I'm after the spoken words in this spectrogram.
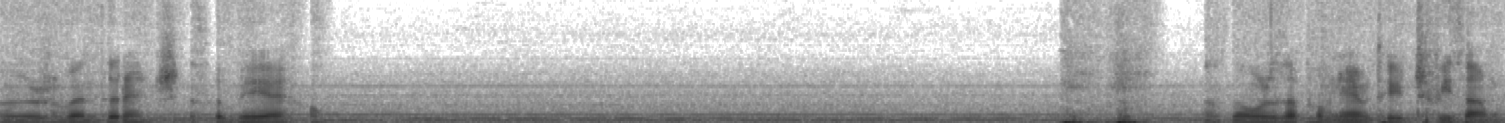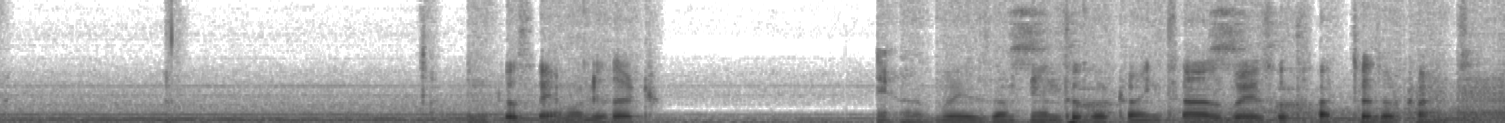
bo już będę ręcznie sobie jechał. No znowu zapomniałem tej drzwi zamknąć. Tylko sobie mogę dać? Nie, albo jest zamknięty do końca, albo jest otwarte do końca.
